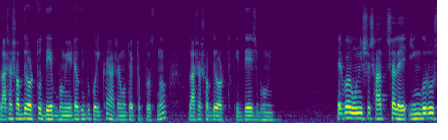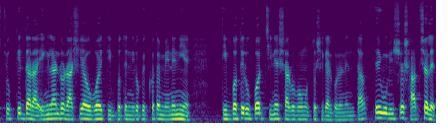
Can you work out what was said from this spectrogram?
লাসা শব্দের অর্থ দেবভূমি, এটাও কিন্তু পরীক্ষায় আসার মতো একটা প্রশ্ন। লাসা শব্দের অর্থ কী? দেশভূমি। এরপর উনিশশো সাত সালে ইঙ্গরুস চুক্তির দ্বারা ইংল্যান্ড ও রাশিয়া উভয় তিব্বতের নিরপেক্ষতা মেনে নিয়ে তিব্বতের উপর চীনের সার্বভৌমত্ব স্বীকার করে নেন। তাও এই উনিশশো সাত সালে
